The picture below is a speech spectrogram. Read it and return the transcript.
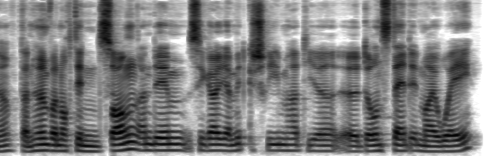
Ja, dann hören wir noch den Song, an dem Seagal ja mitgeschrieben hat, hier äh, Don't Stand in My Way.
